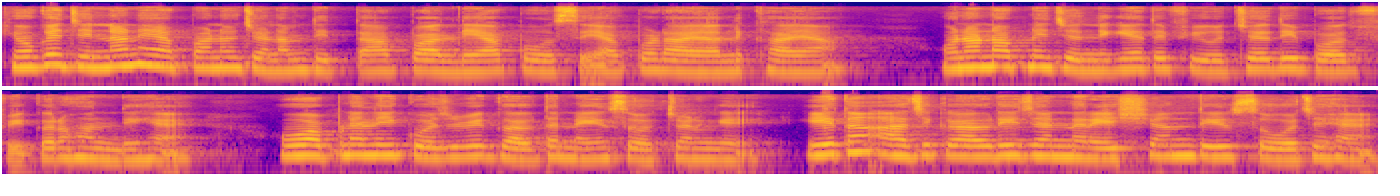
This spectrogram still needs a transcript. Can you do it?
ਕਿਉਂਕਿ ਜਿਨ੍ਹਾਂ ਨੇ ਆਪਾਂ ਨੂੰ ਜਨਮ ਦਿੱਤਾ, ਪਾਲਿਆ, ਪੋਸਿਆ ਪੜਾਇਆ ਲਿਖਾਇਆ, ਉਹਨਾਂ ਨੂੰ ਆਪਣੀ ਜ਼ਿੰਦਗੀ ਅਤੇ ਫਿਊਚਰ ਦੀ ਬਹੁਤ ਫਿਕਰ ਹੁੰਦੀ ਹੈ। ਉਹ ਆਪਣੇ ਲਈ ਕੁਝ ਵੀ ਗਲਤ ਨਹੀਂ ਸੋਚਣਗੇ। ਇਹ ਤਾਂ ਅੱਜ ਕੱਲ ਦੀ ਜਨਰੇਸ਼ਨ ਦੀ ਸੋਚ ਹੈ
